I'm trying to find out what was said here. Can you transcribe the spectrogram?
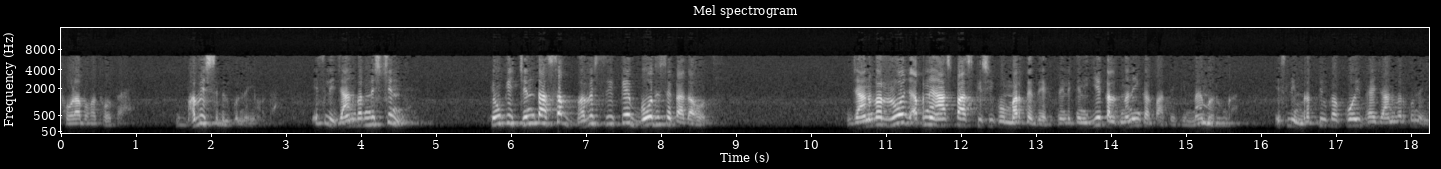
थोड़ा बहुत होता है, भविष्य बिल्कुल नहीं होता। इसलिए जानवर निश्चिंत है, क्योंकि चिंता सब भविष्य के बोध से पैदा होती जानवर रोज अपने आसपास किसी को मरते देखते हैं, लेकिन ये कल्पना नहीं कर पाते कि मैं मरूँगा। इसलिए मृत्यु का कोई भय जानवर को नहीं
